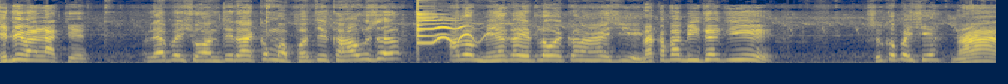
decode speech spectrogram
કેટલી વાર લાગશે? એટલે ભાઈ શાંતિ રાખ કે મફતથી ખાવું છે. આ તો મેં કઈ એટલો એકણ આવ્યા છીએ. ના કપા બીજા જઈએ શું કહો છે? ના.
